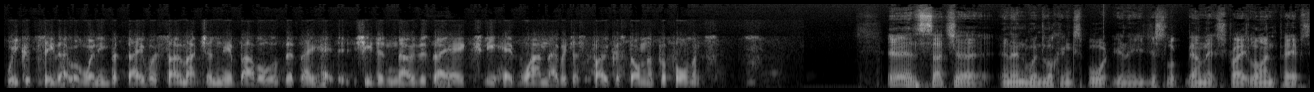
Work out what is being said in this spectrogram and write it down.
we could see they were winning, but they were so much in their bubble that they had, she didn't know that they actually had won. They were just focused on the performance it's such a an inward looking sport. You know, you just look down that straight line, perhaps.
